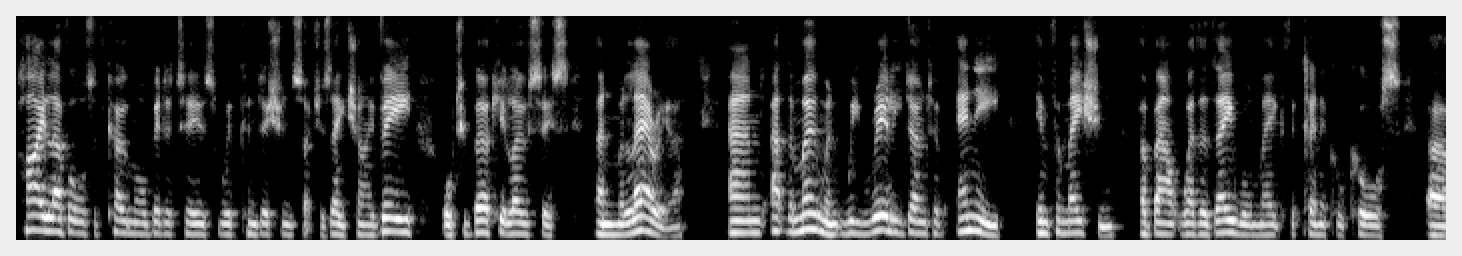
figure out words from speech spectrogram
high levels of comorbidities with conditions such as HIV or tuberculosis and malaria. And at the moment, we really don't have any information about whether they will make the clinical course uh,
